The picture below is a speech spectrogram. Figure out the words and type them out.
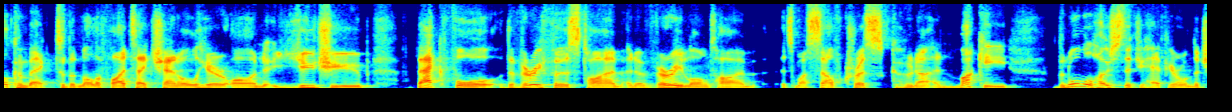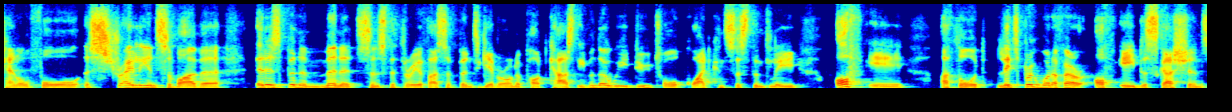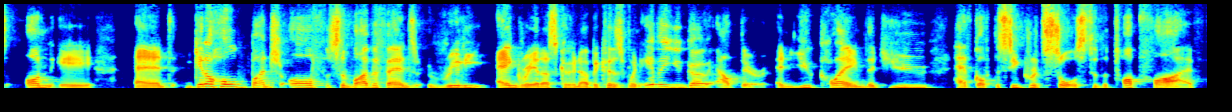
Welcome back to the Nullified Take channel here on YouTube. Back for the very first time in a very long time. It's myself, Chris, Kahuna, and Mucky, the normal hosts that you have here on the channel for Australian Survivor. It has been a minute since the three of us have been together on a podcast, even though we do talk quite consistently off air. I thought, let's bring one of our off air discussions on air and get a whole bunch of Survivor fans really angry at us, Kuna, because whenever you go out there and you claim that you have got the secret source to the top five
